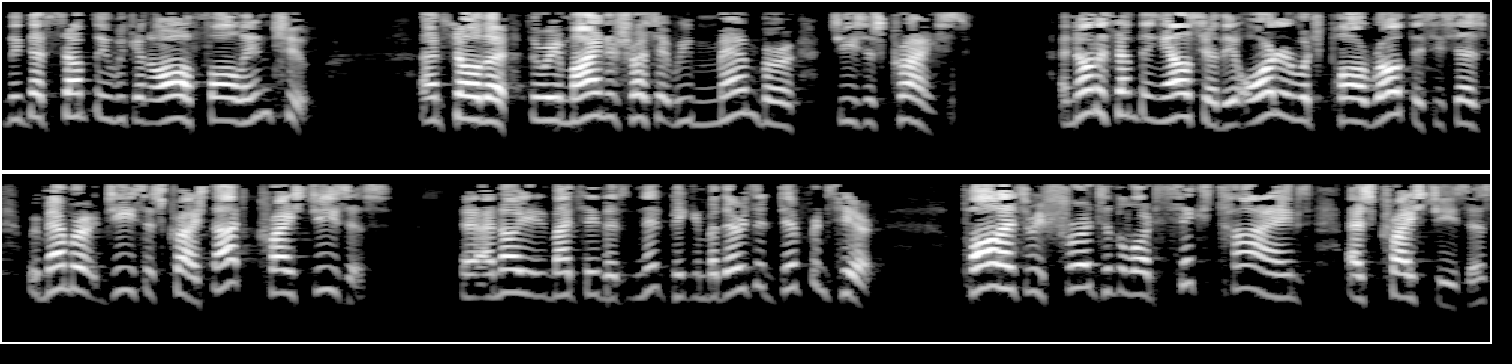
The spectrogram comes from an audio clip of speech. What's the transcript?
I think that's something we can all fall into. And so the, the reminder to us that remember Jesus Christ. And notice something else here. The order in which Paul wrote this, he says, remember Jesus Christ, not Christ Jesus. Uh, I know you might say that's nitpicking, but there's a difference here. Paul has referred to the Lord six times as Christ Jesus.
